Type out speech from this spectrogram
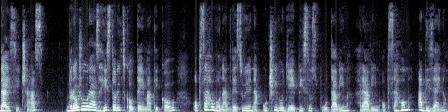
Daj si čas. Brožúra s historickou tématikou obsahovo nadvezuje na učivo dejpisu s pútavým, hravým obsahom a dizajnom.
